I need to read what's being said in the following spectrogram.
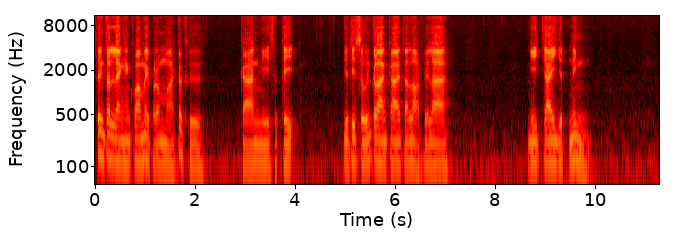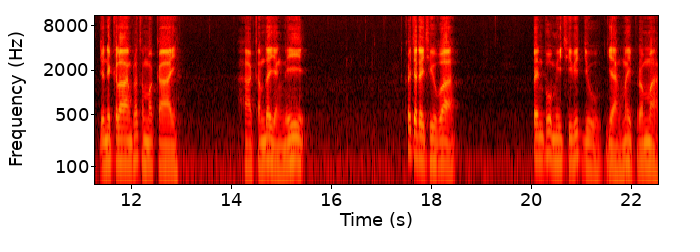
ซึ่งต้นแหล่งแห่งความไม่ประมาทก็คือ การมีสติ อยู่ที่ศูนย์กลางกายตลอดเวลา มีใจหยุดนิ่ง อยู่ในกลางพระธรรมกาย หากทำได้อย่างนี้ ก็จะได้ชื่อว่า เป็นผู้มีชีวิตอยู่อย่างไม่ประมาท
